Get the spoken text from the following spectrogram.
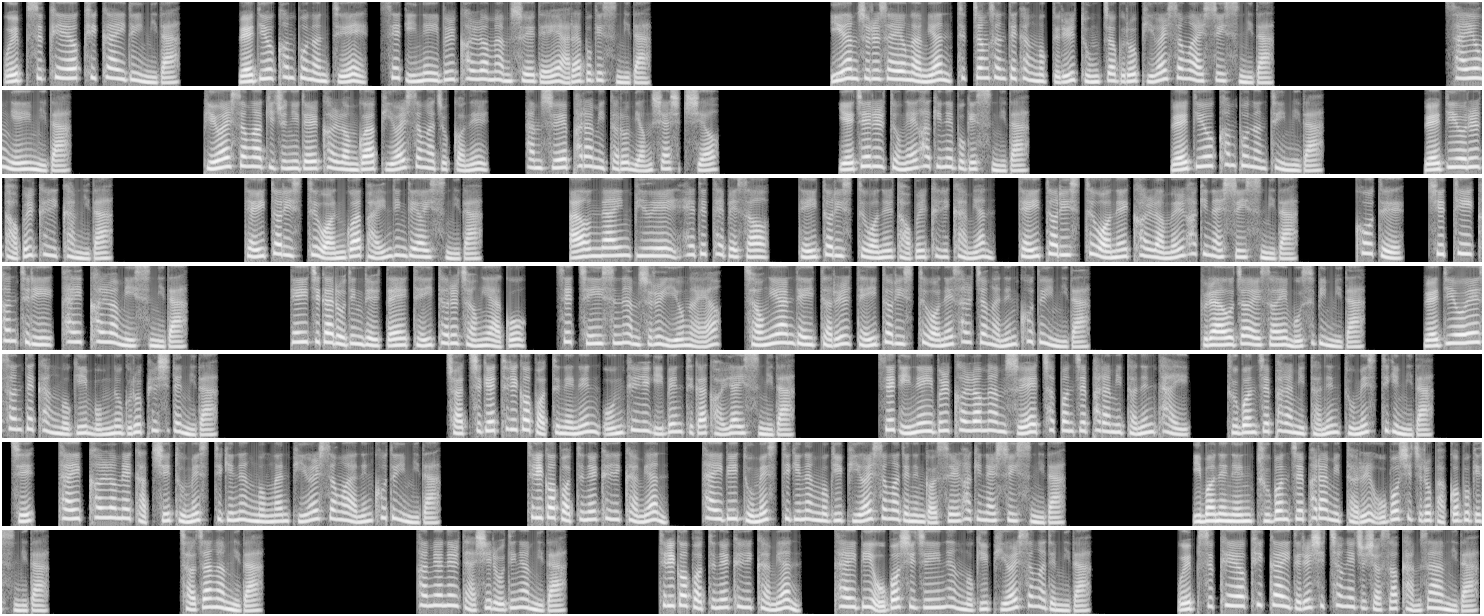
웹스퀘어 quick guide입니다. 라디오 component의 set enable column 함수에 대해 알아보겠습니다. 이 함수를 사용하면 특정 선택 항목들을 동적으로 비활성화할 수 있습니다. 사용 예입니다. 비활성화 기준이 될 column과 비활성화 조건을 함수의 파라미터로 명시하십시오. 예제를 통해 확인해 보겠습니다. 라디오 component입니다. 라디오를 더블 클릭합니다. data list 1과 binding되어 있습니다. outline view의 head tab에서 data list 1을 더블 클릭하면 data list 1의 column을 확인할 수 있습니다. code, city, country, type column이 있습니다. 페이지가 로딩될 때 데이터를 정의하고 setJSON 함수를 이용하여 정의한 데이터를 data list 1에 설정하는 코드입니다. 브라우저에서의 모습입니다. 라디오의 선택 항목이 목록으로 표시됩니다. 좌측의 trigger 버튼에는 onclick 이벤트가 걸려 있습니다. set enable column 함수의 첫 번째 파라미터는 타입, 두 번째 파라미터는 domestic입니다. 즉, column의 값이 domestic인 항목만 비활성화하는 코드입니다. trigger 버튼을 클릭하면 type이 domestic인 항목이 비활성화되는 것을 확인할 수 있습니다. 이번에는 두 번째 파라미터를 overseas로 바꿔보겠습니다. 저장합니다. 화면을 다시 로딩합니다. 트리거 버튼을 클릭하면 타입이 overseas인 항목이 비활성화됩니다. 웹스퀘어 quick guide를 시청해주셔서 감사합니다.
